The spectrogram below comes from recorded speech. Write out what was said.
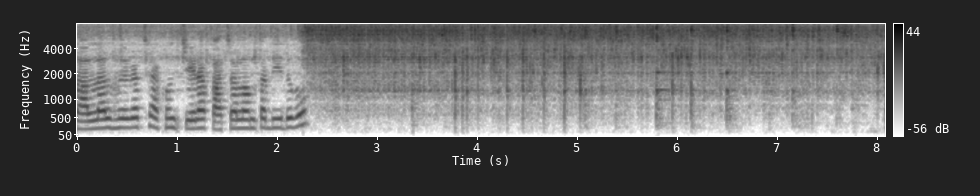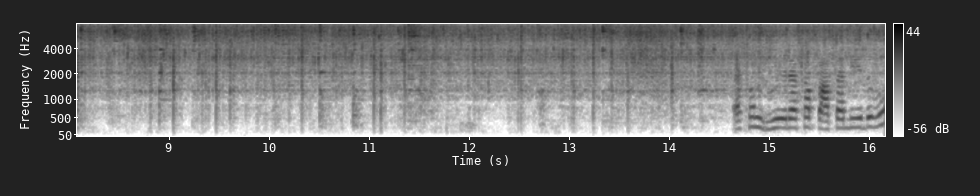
লাল লাল হয়ে গেছে। এখন চেরা কাঁচা লঙ্কা দিয়ে দেবো। এখন ধুয়ে রাখা পাতা দিয়ে দেবো।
